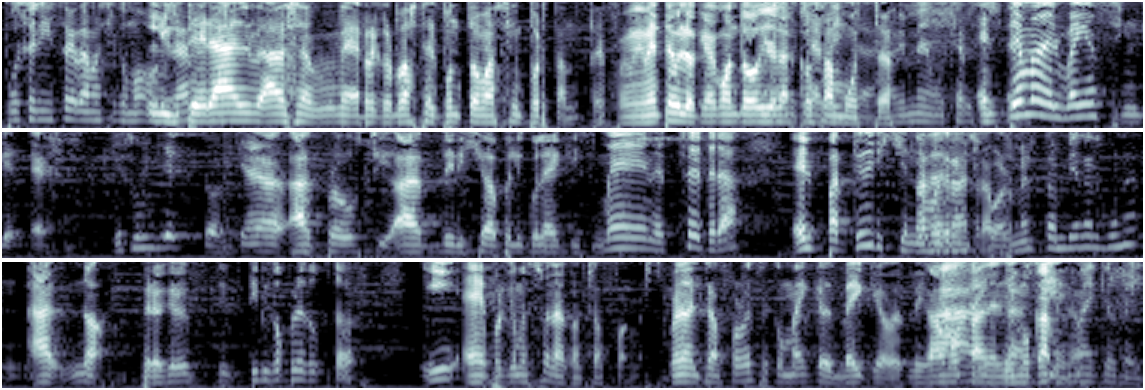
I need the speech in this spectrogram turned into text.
puso en Instagram así como oh, Literal, o sea, me recordaste el punto más importante. Pues mi mente bloquea cuando odio las cosas mucho. A mí me da mucha risa El tema del Brian Singer es que es un director que ha, ha producido, ha dirigido películas de X-Men, etcétera. Él partió dirigiendo ¿Las de. Transformers también alguna? Ah, no, pero creo que típico productor. Y eh, porque me suena con Transformers. Bueno, el Transformers es con Michael Bay, que digamos Ah, está en el mismo sí, camino. Michael Bay.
